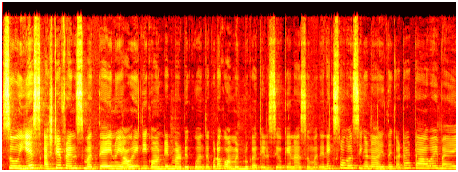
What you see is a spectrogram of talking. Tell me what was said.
ಸೊ ಎಸ್ ಅಷ್ಟೇ ಫ್ರೆಂಡ್ಸ್ ಮತ್ತೆ ಇನ್ನು ಯಾವ ರೀತಿ ಕಾಂಟೆಂಟ್ ಮಾಡಬೇಕು ಅಂತ ಕೂಡ ಕಾಮೆಂಟ್ ಮೂಲಕ ತಿಳಿಸಿ ಓಕೆನಾ ಸೊ ಮತ್ತೆ ನೆಕ್ಸ್ಟ್ ಹೋಗಲ್ ಸಿಗೋಣ. ಅಲ್ಲಿ ತನಕ ಟಾಟಾ ಬೈ ಬೈ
